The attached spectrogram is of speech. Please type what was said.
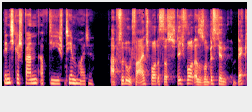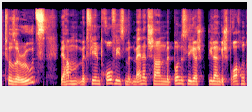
bin ich gespannt auf die Themen heute. Absolut. Vereinssport ist das Stichwort, also so ein bisschen back to the roots. Wir haben mit vielen Profis, mit Managern, mit Bundesligaspielern gesprochen,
